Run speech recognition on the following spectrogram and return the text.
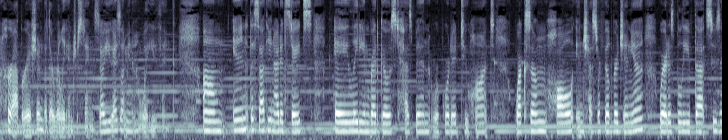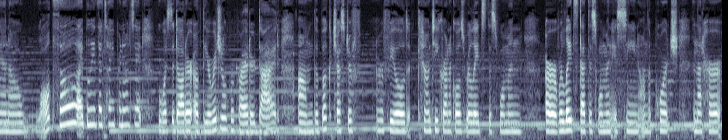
her apparition, but they're really interesting. So you guys let me know what you think. Um, in the South United States, a lady in red ghost has been reported to haunt Wrexham Hall in Chesterfield, Virginia, where it is believed that Susanna Walthall, I believe that's how you pronounce it, who was the daughter of the original proprietor, died. Um, the book Chesterfield County Chronicles relates this woman or relates that this woman is seen on the porch and that her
